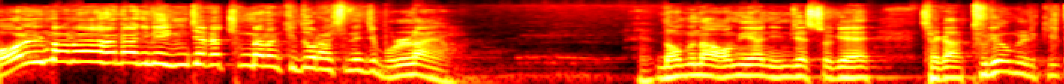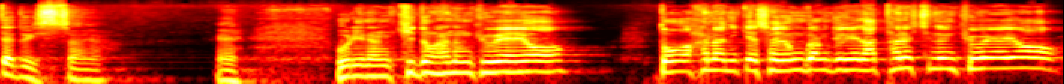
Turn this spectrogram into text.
얼마나 하나님의 임재가 충만한 기도를 하시는지 몰라요. 너무나 어미한 임재 속에 제가 두려움을 느낄 때도 있어요. 예. 우리는 기도하는 교회요. 또 하나님께서 영광 중에 나타내시는 교회요.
